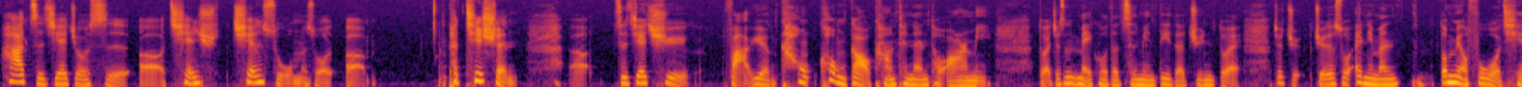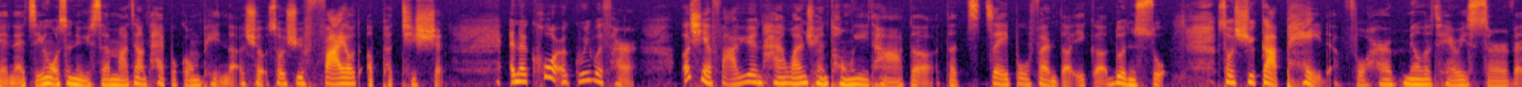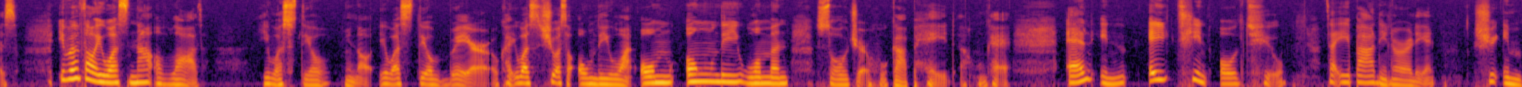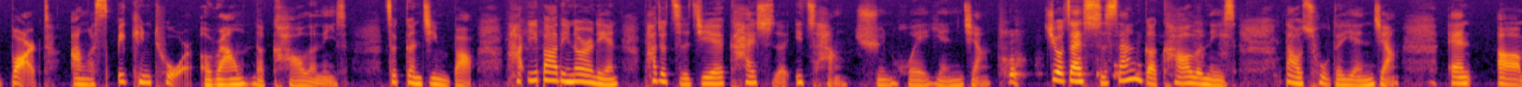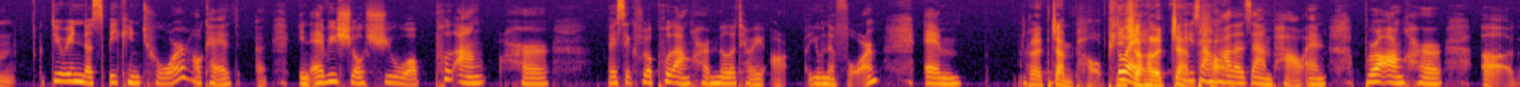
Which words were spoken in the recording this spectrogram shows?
她直接就是呃签签署我们说呃 petition，呃直接去法院控控告 Continental Army，对，就是美国的殖民地的军队，就觉觉得说，哎，你们都没有付我钱呢，只因为我是女生嘛，这样太不公平了。So she filed a petition，and the court agreed with her。 而且法院还完全同意他的的这一部分的一个论述，so she got paid for her military service, even though it was not a lot, it was still, you know, it was still rare. Okay, it was she was the only one, only woman soldier who got paid. Okay, and in 1802，在一八零二年。 She embarked on a speaking tour around the colonies。这更劲爆！她一八零二年，她就直接开始了一场巡回演讲，就在十三个 colonies 到处的演讲。And um during the speaking tour, okay, in every show she will put on her basically put on her military uniform and 他的战袍，披上他的战袍，披上他的战袍，and brought on her 呃、uh,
